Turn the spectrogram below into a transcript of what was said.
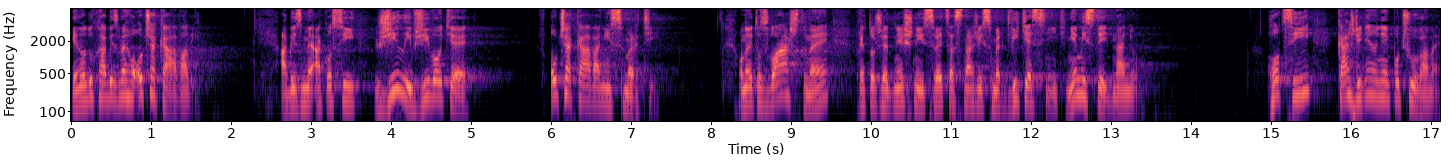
Jednoducho, aby sme ho očakávali. Aby sme ako si žili v živote v očakávaní smrti. Ono je to zvláštne, pretože dnešný svet sa snaží smrť vytesniť, nemyslieť na ňu. Hoci každý deň o nej počúvame.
